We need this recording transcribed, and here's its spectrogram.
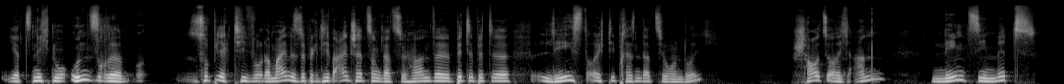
jetzt nicht nur unsere subjektive oder meine subjektive Einschätzung dazu hören will, bitte, bitte lest euch die Präsentation durch, schaut sie euch an, nehmt sie mit,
